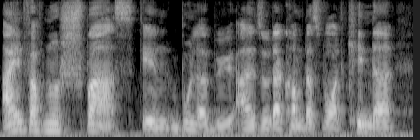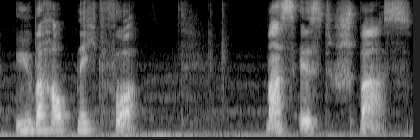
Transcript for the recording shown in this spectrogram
einfach nur Spaß in Bullabü. Also da kommt das Wort Kinder überhaupt nicht vor. Was ist Spaß?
